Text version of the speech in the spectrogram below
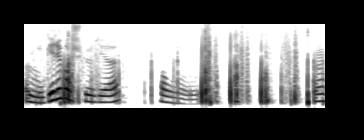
Oğlum niye geri başlıyoruz ya? Allah Allah. Hı.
